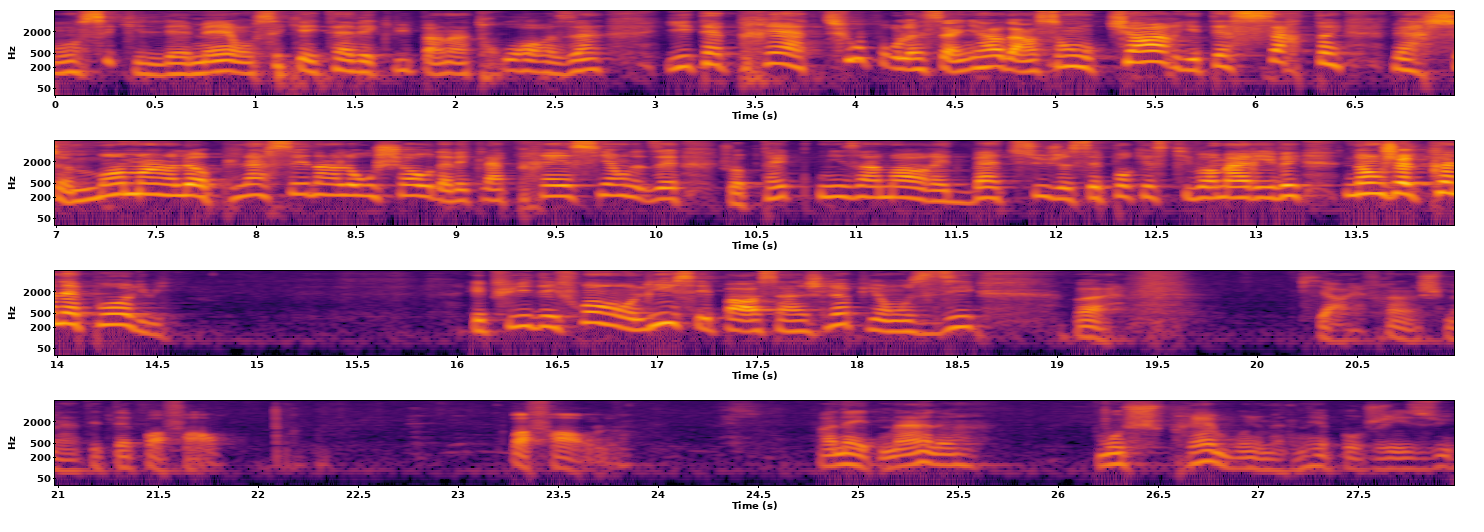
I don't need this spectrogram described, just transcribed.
On sait qu'il l'aimait, on sait qu'il était avec lui pendant trois ans. Il était prêt à tout pour le Seigneur. Dans son cœur, il était certain. Mais à ce moment-là, placé dans l'eau chaude, avec la pression de dire Je vais peut-être être mis à mort, être battu, je ne sais pas qu'est-ce qui va m'arriver. Non, je ne le connais pas, lui. Et puis, des fois, on lit ces passages-là, puis on se dit ouais, Pierre, franchement, tu pas fort. Pas fort, là. Honnêtement, là, moi, je suis prêt, moi, maintenant, pour Jésus.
